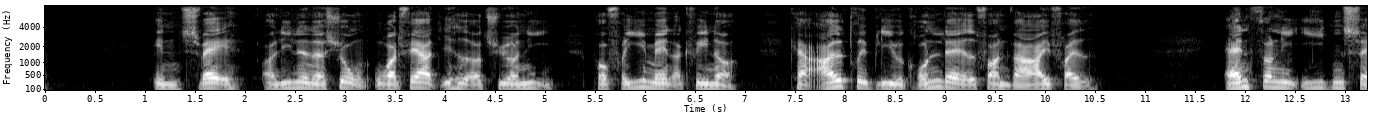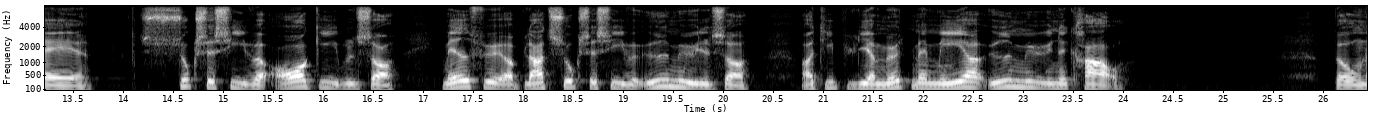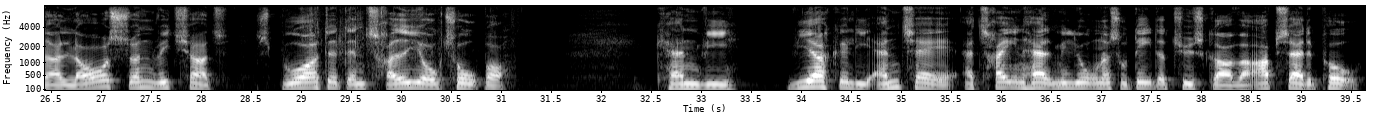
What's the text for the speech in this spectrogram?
en svag og lille nation, uretfærdighed og tyranni på frie mænd og kvinder, kan aldrig blive grundlaget for en varig fred. Anthony Eden sagde, successive overgivelser medfører blot successive ydmygelser, og de bliver mødt med mere ydmygende krav. Bonar Laws søn Richard spurgte den 3. oktober, kan vi virkelig antage, at 3,5 millioner sudetertyskere var opsatte på,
